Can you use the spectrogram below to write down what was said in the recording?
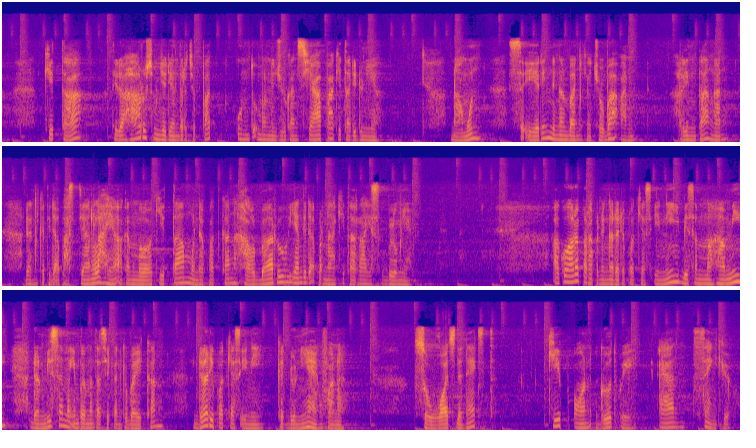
kita tidak harus menjadi yang tercepat untuk menunjukkan siapa kita di dunia. Namun, seiring dengan banyaknya cobaan, rintangan, dan ketidakpastianlah yang akan membawa kita mendapatkan hal baru yang tidak pernah kita raih sebelumnya. Aku harap para pendengar dari podcast ini bisa memahami dan bisa mengimplementasikan kebaikan dari podcast ini ke dunia yang fana. So what's the next? Keep on a good way and thank you.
